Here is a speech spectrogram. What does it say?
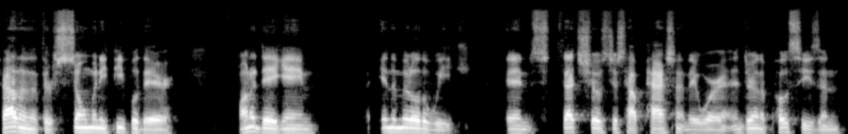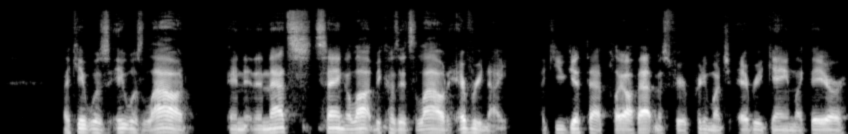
fathom that there's so many people there on a day game in the middle of the week. And that shows just how passionate they were. And during the postseason, like, it was, it was loud. And, and that's saying a lot because it's loud every night. Like you get that playoff atmosphere pretty much every game. Like they are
